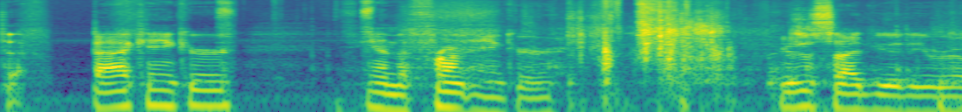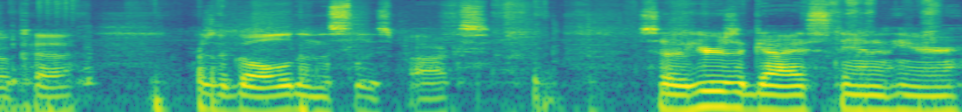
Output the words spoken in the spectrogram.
the back anchor and the front anchor. Here's a side view of the Eroica. Here's the gold in the sluice box. So here's a guy standing here,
